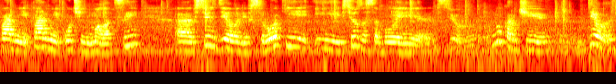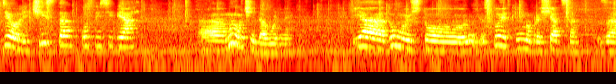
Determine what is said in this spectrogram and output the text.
парни, парни очень молодцы. Э, все сделали в сроки и все за собой, все, ну, короче, дел, сделали чисто после себя. Э, мы очень довольны. Я думаю, что стоит к ним обращаться за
